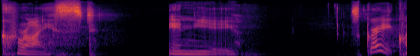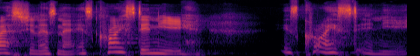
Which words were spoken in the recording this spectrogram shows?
Christ in you? It's a great question, isn't it? Is Christ in you? Is Christ in you?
